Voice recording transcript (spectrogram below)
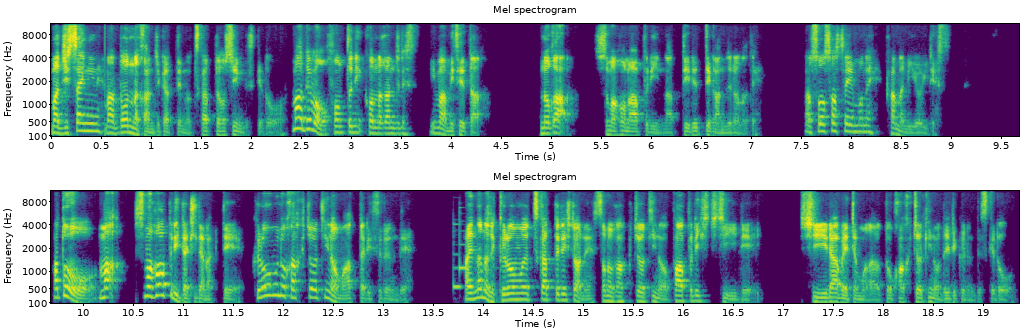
まあ実際にね、まあどんな感じかっていうのを使ってほしいんですけど、まあでも本当にこんな感じです。今見せたのがスマホのアプリになっているって感じなので、まあ、操作性もね、かなり良いです。あと、まあ、スマホアプリだけじゃなくて、Chrome の拡張機能もあったりするんで、はい、なので Chrome 使ってる人はね、その拡張機能、パープリキシティで調べてもらうと拡張機能出てくるんですけど、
